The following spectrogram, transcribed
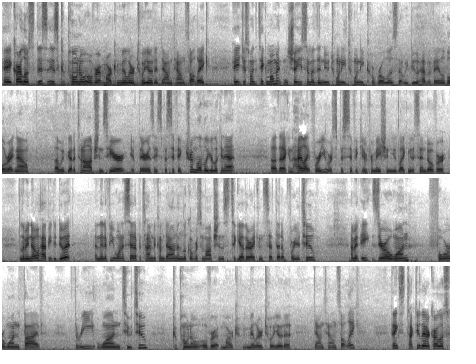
Hey Carlos, this is Kupono over at Mark Miller Toyota downtown Salt Lake. Hey, just wanted to take a moment and show you some of the new 2020 Corollas that we do have available right now. Uh, we've got a ton of options here. If there is a specific trim level you're looking at uh, that I can highlight for you or specific information you'd like me to send over, let me know, happy to do it. And then if you want to set up a time to come down and look over some options together, I can set that up for you too. I'm at 801 415 3122 Kupono over at Mark Miller Toyota downtown Salt Lake. Thanks. Talk to you later, Carlos.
